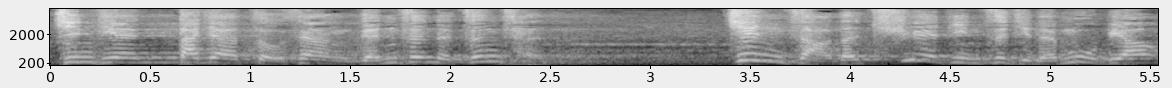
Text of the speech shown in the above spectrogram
今天大家走上人生的征程，尽早的确定自己的目标，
